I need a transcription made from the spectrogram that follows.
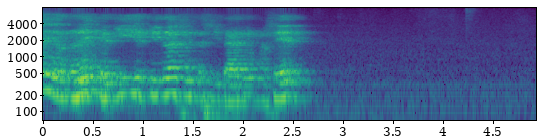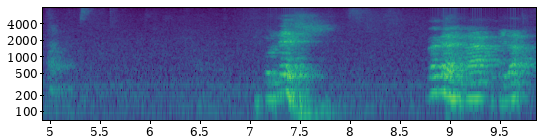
بدأ يرغلي كثير كده شلت شتاتي ومشيت كورنيش بقى هناك كده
